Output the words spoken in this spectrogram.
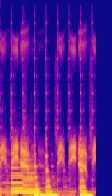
D D M D D M D.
